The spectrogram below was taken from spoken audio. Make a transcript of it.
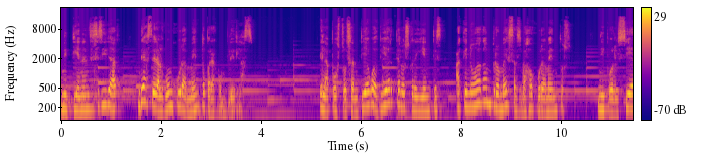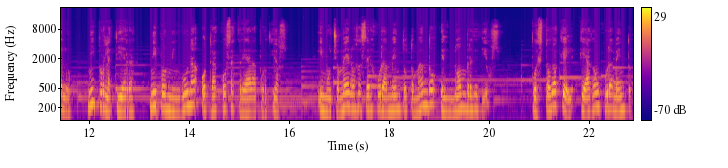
ni tiene necesidad de hacer algún juramento para cumplirlas. El apóstol Santiago advierte a los creyentes a que no hagan promesas bajo juramentos, ni por el cielo, ni por la tierra, ni por ninguna otra cosa creada por Dios, y mucho menos hacer juramento tomando el nombre de Dios, pues todo aquel que haga un juramento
